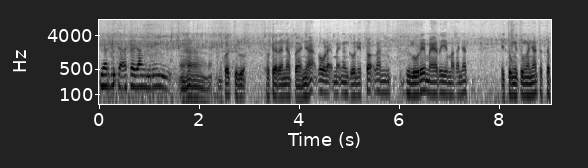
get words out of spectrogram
biar tidak ada yang iri nah dulu saudaranya banyak. Kok lek mek ngenggoni tok kan dulure meri makanya hitung-hitungannya tetap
